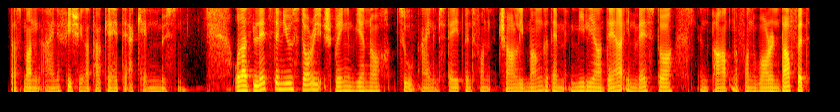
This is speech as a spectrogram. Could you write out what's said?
dass man eine Phishing-Attacke hätte erkennen müssen. Und als letzte News Story springen wir noch zu einem Statement von Charlie Munger, dem Milliardär, Investor, ein Partner von Warren Buffett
